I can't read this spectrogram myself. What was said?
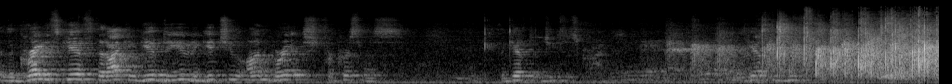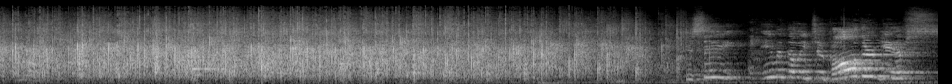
And the greatest gift that I can give to you to get you ungrinched for Christmas, the gift of Jesus Christ. The gift of Jesus Christ. You see, even though he took all their gifts,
